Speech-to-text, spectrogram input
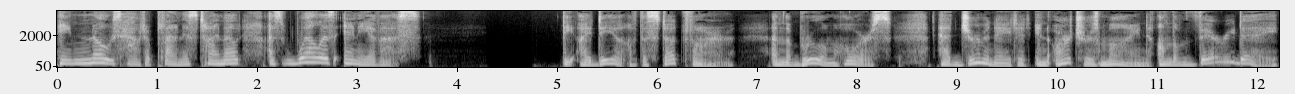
he knows how to plan his time out as well as any of us. The idea of the stud farm and the Brougham horse had germinated in Archer's mind on the very day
